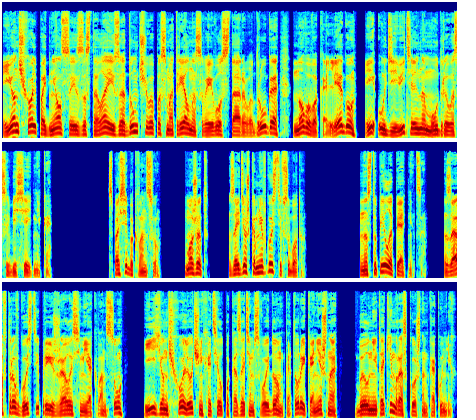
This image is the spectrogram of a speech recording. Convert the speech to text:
Йон Чхоль поднялся из-за стола и задумчиво посмотрел на своего старого друга, нового коллегу и удивительно мудрого собеседника. «Спасибо, Квансу. Может, зайдешь ко мне в гости в субботу?» Наступила пятница. Завтра в гости приезжала семья Квансу, и Йон Чхоль очень хотел показать им свой дом, который, конечно, был не таким роскошным, как у них,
